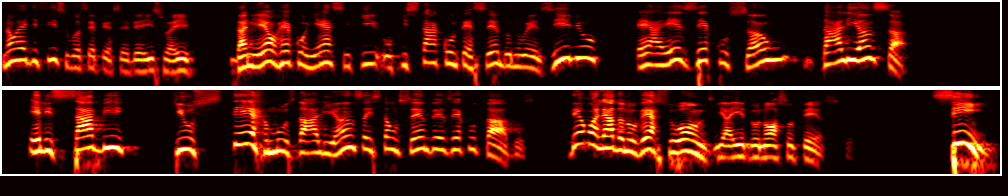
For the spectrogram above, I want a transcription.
Não é difícil você perceber isso aí. Daniel reconhece que o que está acontecendo no exílio é a execução da aliança. Ele sabe que os termos da aliança estão sendo executados. Dê uma olhada no verso 11 aí do nosso texto. Sim,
